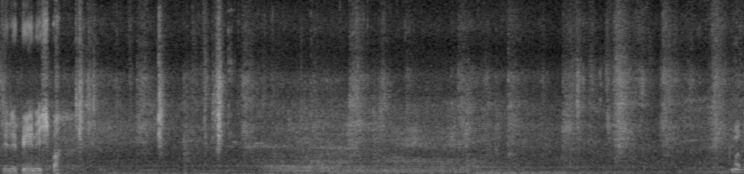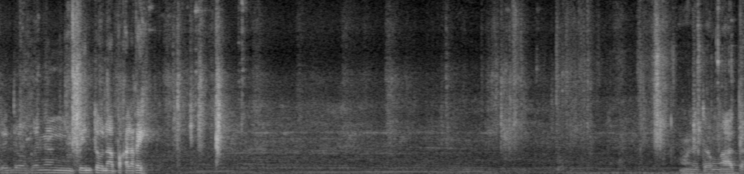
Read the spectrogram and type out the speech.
Pinipinish pa. At ito ang kanyang pinto napakalaki. Ano ito ang ata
